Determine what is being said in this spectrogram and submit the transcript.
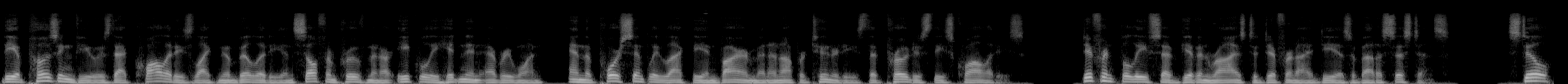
The opposing view is that qualities like nobility and self improvement are equally hidden in everyone, and the poor simply lack the environment and opportunities that produce these qualities. Different beliefs have given rise to different ideas about assistance. Still,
